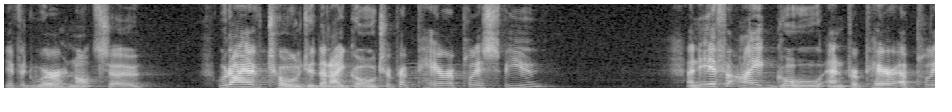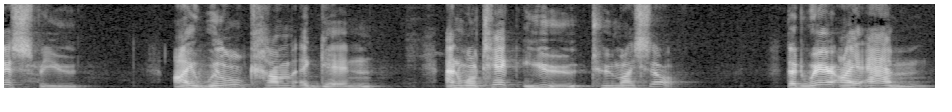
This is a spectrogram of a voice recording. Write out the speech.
If it were not so, would I have told you that I go to prepare a place for you? And if I go and prepare a place for you, I will come again and will take you to myself, that where I am,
